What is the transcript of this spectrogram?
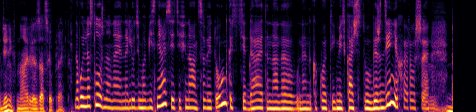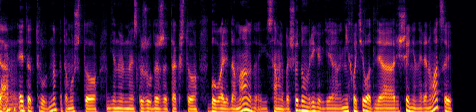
денег на реализацию проекта. Довольно сложно, наверное, людям объяснять эти финансовые тонкости, да, это надо, наверное, какое-то иметь качество убеждения хорошее. Да, э, это трудно, потому что, я, наверное, скажу даже так, что бывали дома, и самый большой дом в Риге, где не хватило для решения на реновацию,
